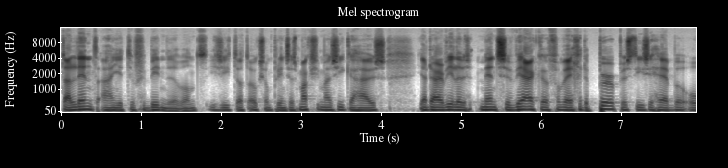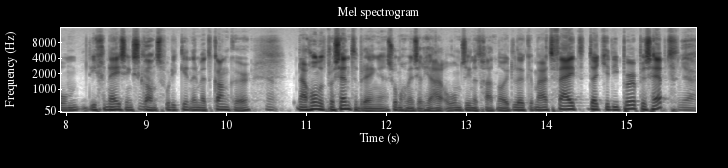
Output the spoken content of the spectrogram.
talent aan je te verbinden. Want je ziet dat ook zo'n Prinses Maxima ziekenhuis. Ja, daar willen mensen werken vanwege de purpose die ze hebben om die genezingskans voor die kinderen met kanker Ja. naar 100% te brengen. Sommige mensen zeggen ja, onzin, het gaat nooit lukken. Maar het feit dat je die purpose hebt, Ja,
